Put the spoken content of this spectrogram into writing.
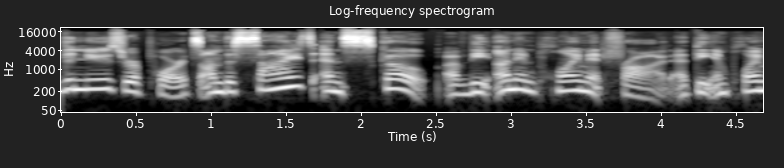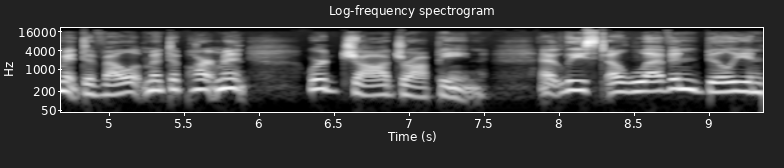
The news reports on the size and scope of the unemployment fraud at the Employment Development Department were jaw dropping. At least $11 billion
